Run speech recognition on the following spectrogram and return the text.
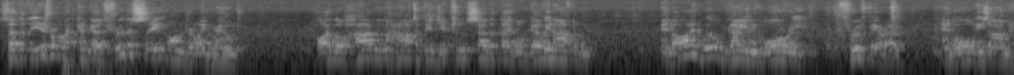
so that the Israelite can go through the sea on dry ground. I will harden the heart of the Egyptians so that they will go in after them, and I will gain glory through Pharaoh and all his army,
